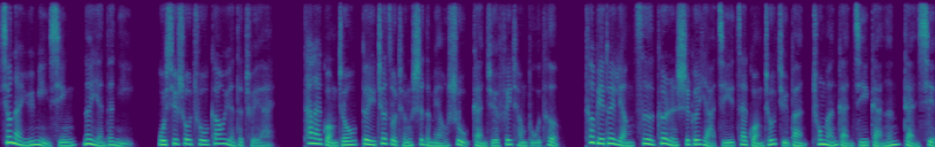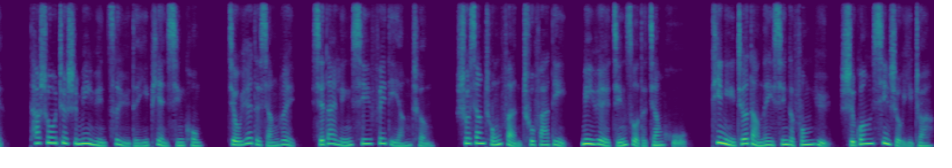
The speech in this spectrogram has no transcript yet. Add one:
羞赧于闵行讷言的你。无需说出高原的垂爱，他来广州对这座城市的描述感觉非常独特。特别对两次个人诗歌雅集在广州举办充满感激、感恩、感谢。他说：“这是命运赐予的一片星空。”九月的祥瑞，携带灵犀飞抵羊城，书香重返出发地，蜜月紧锁的江湖，替你遮挡内心的风雨。时光信手一抓，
